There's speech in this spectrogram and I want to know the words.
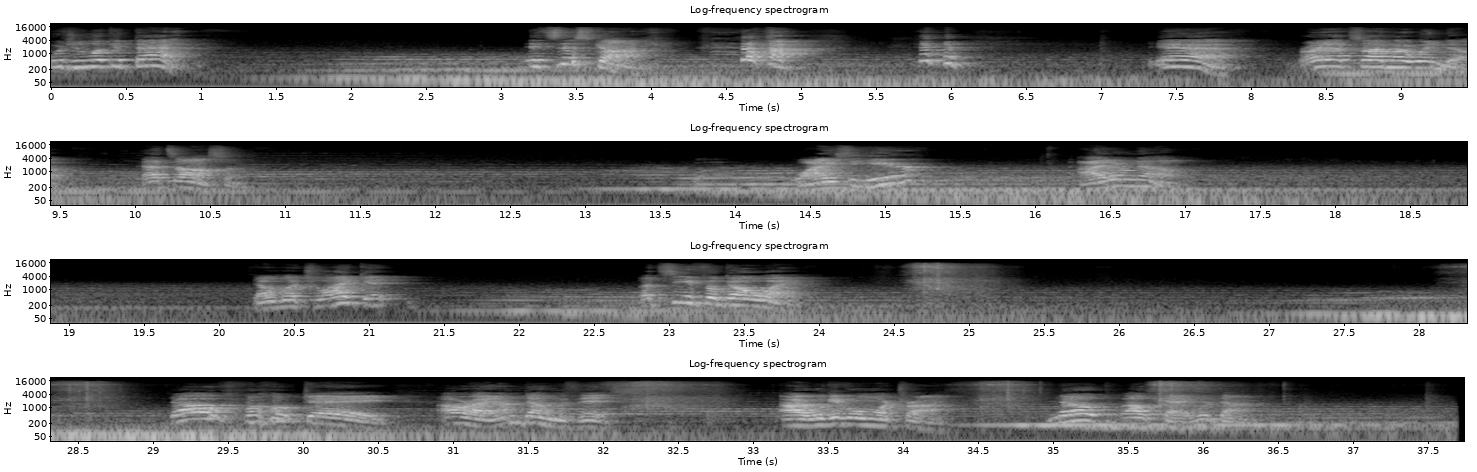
Would you look at that? It's this guy. yeah, right outside my window. That's awesome. Why is he here? I don't know. Don't much like it. Let's see if he'll go away. No? Okay. Alright, I'm done with this. Alright, we'll give it one more try. Nope. Okay, we're done.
